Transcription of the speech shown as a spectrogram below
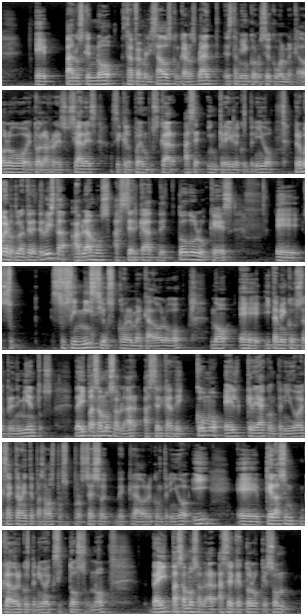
eh, para los que no están familiarizados con Carlos Brandt, es también conocido como el mercadólogo en todas las redes sociales, así que lo pueden buscar, hace increíble contenido. Pero bueno, durante la entrevista hablamos acerca de todo lo que es eh, sus inicios con el mercadólogo, ¿no? Eh, y también con sus emprendimientos. De ahí pasamos a hablar acerca de cómo él crea contenido, exactamente pasamos por su proceso de, de creador de contenido y qué lo hace un creador de contenido exitoso, ¿no? De ahí pasamos a hablar acerca de todo lo que son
